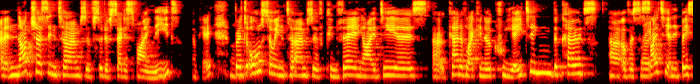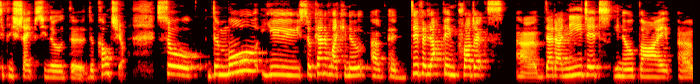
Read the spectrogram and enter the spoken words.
uh, not just in terms of sort of satisfying needs. Okay, mm-hmm. but also in terms of conveying ideas, uh, kind of like you know, creating the codes uh, of a society, right. and it basically shapes you know the the culture. So the more you, so kind of like you know, uh, uh, developing products uh, that are needed, you know, by uh,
